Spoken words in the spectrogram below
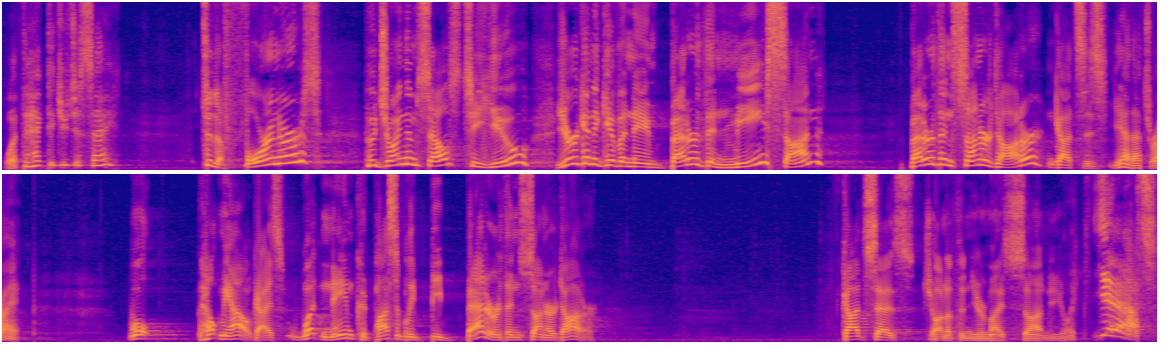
what the heck did you just say? To the foreigners who join themselves to you, you're going to give a name better than me, son? Better than son or daughter? And God says, yeah, that's right. Well, help me out, guys. What name could possibly be better than son or daughter? God says, Jonathan, you're my son. And you're like, yes!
